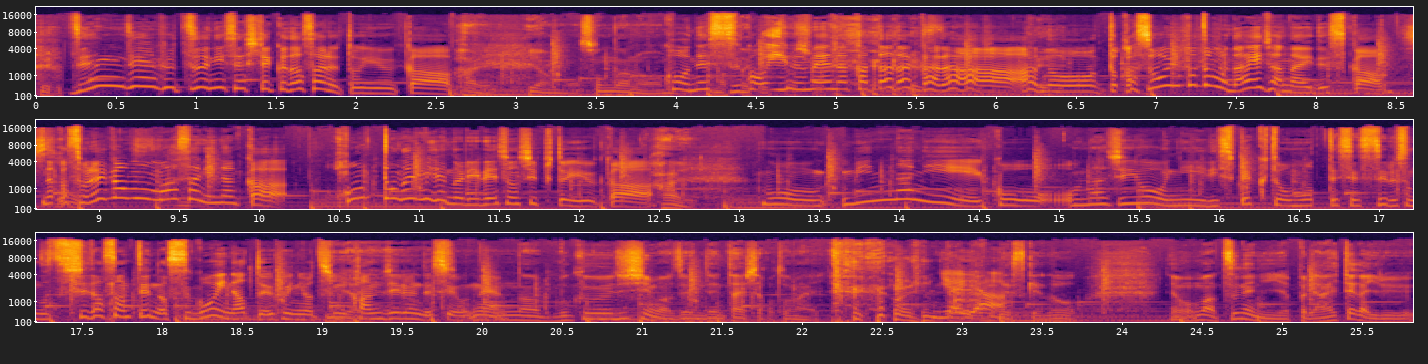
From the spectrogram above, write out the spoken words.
全然普通に接してくださるというか。はいいやもうそんなのこうねすごい有名な方だからあのとかそういうこともないじゃないですかなんかそれがもうまさになんか本当の意味でのリレーションシップというかはいもうみんなにこう同じようにリスペクトを持って接するその土田さんっていうのはすごいなというふうに私も感じるんですよそんね。な僕自身は全然大したことない人いやいや間なんですけどでもまあ常にやっぱり相手がいる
